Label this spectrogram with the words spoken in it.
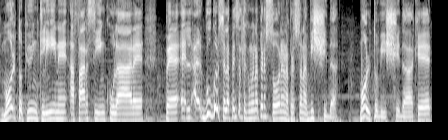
molto più incline a farsi inculare. Per... Eh, Google se la pensate come una persona, è una persona viscida, molto viscida, che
